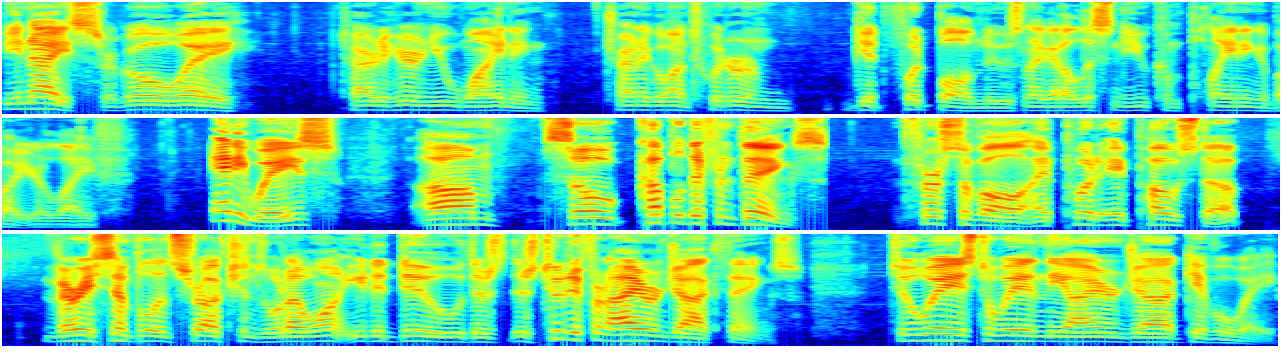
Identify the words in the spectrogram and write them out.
Be nice or go away. I'm tired of hearing you whining. I'm trying to go on Twitter and get football news, and I got to listen to you complaining about your life. Anyways, um, so couple different things. First of all, I put a post up. Very simple instructions. What I want you to do. There's there's two different Iron Jock things. Two ways to win the Iron Jock giveaway.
